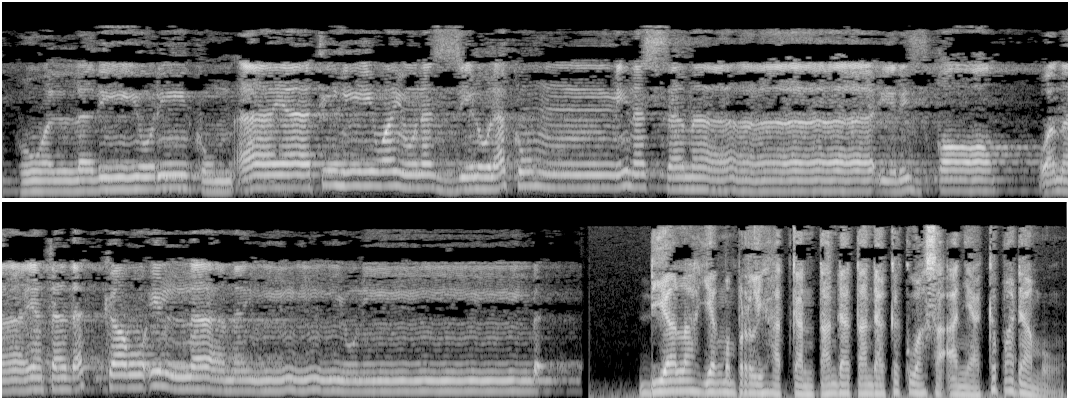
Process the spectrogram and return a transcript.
هو الذي يريكم آياته وينزل لكم من السماء رزقا وما يتذكر إلا من ينيب Dialah yang memperlihatkan tanda-tanda kekuasaannya kepadamu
